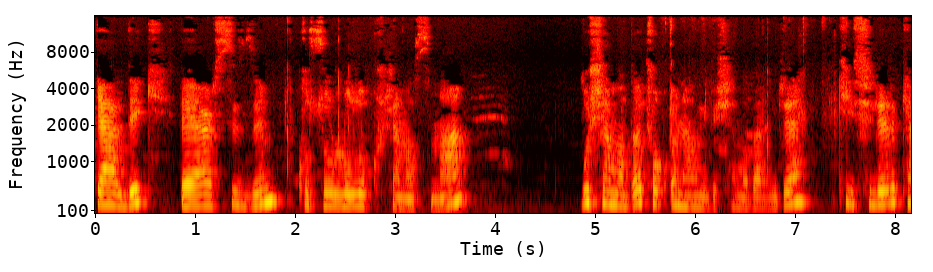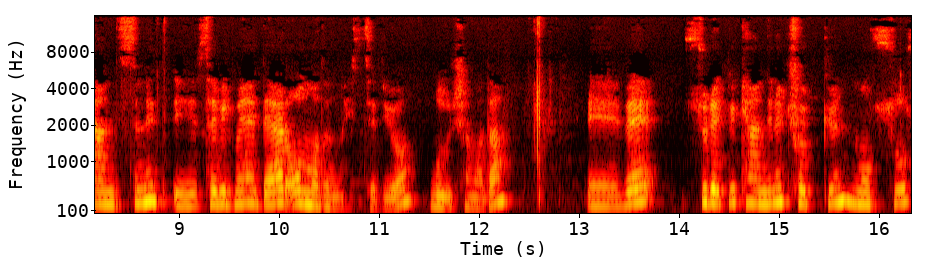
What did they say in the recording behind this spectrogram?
Geldik değersizim kusurluluk şemasına. Bu şemada çok önemli bir şema bence. Kişileri kendisini e, sevilmeye değer olmadığını hissediyor bu şemada. E, ve sürekli kendini çökkün, mutsuz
